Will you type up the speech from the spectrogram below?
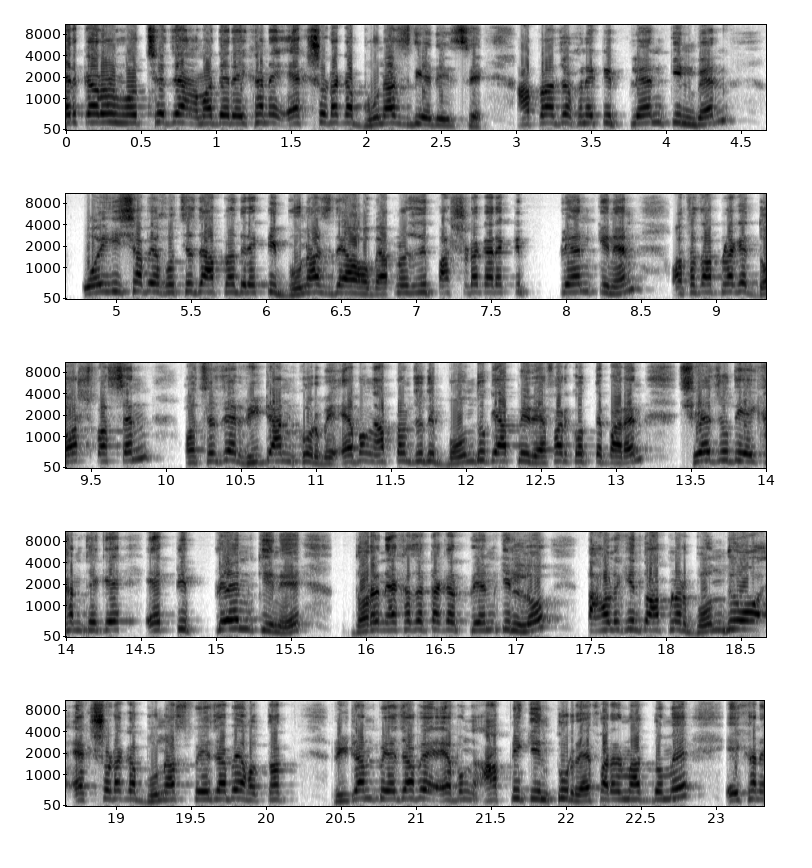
এর কারণ হচ্ছে যে আমাদের এখানে একশো টাকা বোনাস দিয়ে দিয়েছে। আপনারা যখন একটি প্ল্যান কিনবেন ওই হিসাবে হচ্ছে যে আপনাদের একটি বোনাস দেওয়া হবে। আপনার যদি পাঁচশো টাকার একটি প্ল্যান কিনেন, অর্থাৎ আপনাকে দশ পার্সেন্ট হচ্ছে যে রিটার্ন করবে এবং আপনার যদি বন্ধুকে আপনি রেফার করতে পারেন, সে যদি এখান থেকে একটি প্লেন কিনে, ধরেন এক হাজার টাকার প্লেন কিনলো, তাহলে কিন্তু আপনার বন্ধুও একশো টাকা বোনাস পেয়ে যাবে, অর্থাৎ রিটার্ন পেয়ে যাবে এবং আপনি কিন্তু রেফারের মাধ্যমে এখানে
